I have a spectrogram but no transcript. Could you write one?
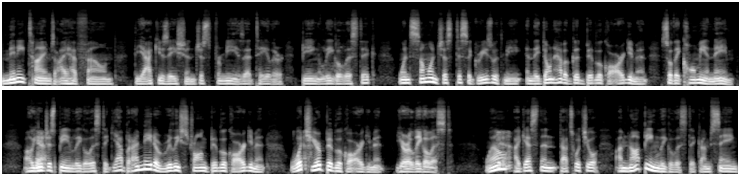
Many times I have found the accusation, just for me as Ed Taylor, being legalistic when someone just disagrees with me and they don't have a good biblical argument, so they call me a name. Oh, you're just being legalistic. Yeah, but I made a really strong biblical argument. What's your biblical argument? You're a legalist. Well, Yeah. I guess then that's what you'll. I'm not being legalistic. I'm saying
